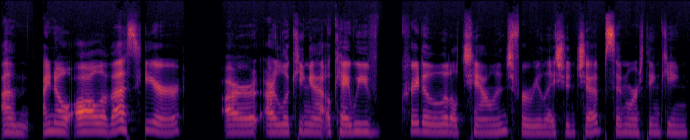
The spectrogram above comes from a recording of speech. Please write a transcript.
Um, I know all of us here are are looking at okay, we've created a little challenge for relationships, and we're thinking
